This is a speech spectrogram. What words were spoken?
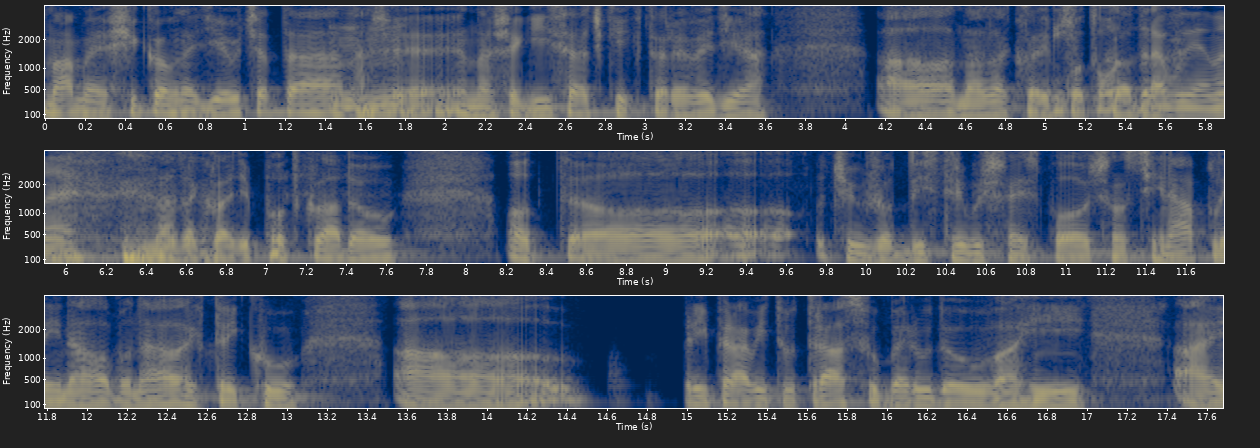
máme šikovné dievčatá, mm-hmm. naše, naše gísačky, ktoré vedia a na základe Ich podkladov, pozdravujeme. Na základe podkladov od, či už od distribučnej spoločnosti na plyn alebo na elektriku a pripraviť tú trasu, berú do úvahy aj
